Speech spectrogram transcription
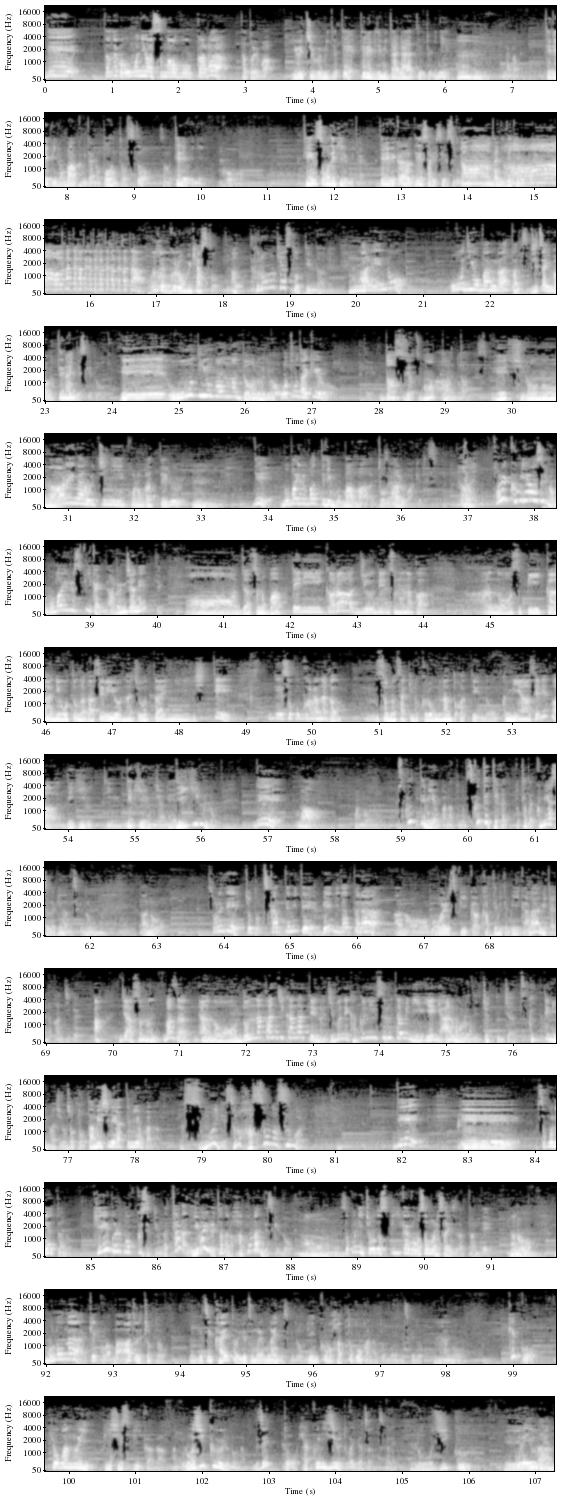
で例えば主にはスマホから例えば YouTube 見ててテレビで見たいなっていう時にこう、ん。なんかテレビのマークみたいなのをボンと押すとそのテレビにこう転送できるみたいなテレビからで再生する簡単にできるみたいなあー、わかったわかったわかったわかったわかった。それクロームキャストっていうあ、クロームキャストって言うんだ、あれ。あれのオーディオ版があったんです。実は今売ってないんですけど。へえ、オーディオ版なんてあオるんだ。音だけを出すやつがあったんだ。んですよ。えー、知らない。あれがうちに転がってる。うん。でモバイルバッテリーもまあまあ当然あるわけですよ。はいこれ組み合わせればモバイルスピーカーになるんじゃねってああじゃあそのバッテリーから充電そのなんかあのスピーカーに音が出せるような状態にしてでそこからなんかそのさっきのクロームなんとかっていうのを組み合わせればできるっていう。できるんじゃね？できるの？でまああの作ってみようかなと思って作ってっていうかただ組み合わせただけなんですけど、うん。あのそれでちょっと使ってみて便利だったらあのモバイルスピーカー買ってみてもいいかなみたいな感じで。あじゃあそのまずはあのどんな感じかなっていうのを自分で確認するために家にあるものでちょっとじゃあ作ってみましょう。ちょっとお試しでやってみようかなと。いやすごいね。その発想がすごい。で、えーそこにあったのケーブルボックスっていう、まあ、ただいわゆるただの箱なんですけどうん。そこにちょうどスピーカーが収まるサイズだったんで、あの物が結構、まあ後でちょっと別に買えというつもりもないんですけどリンクを貼っとこうかなと思うんですけど、うん。あの結構評判のいい PC スピーカーがあのロジクールの Z120 とかいうやつなんですかね。ロジクール。これ今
